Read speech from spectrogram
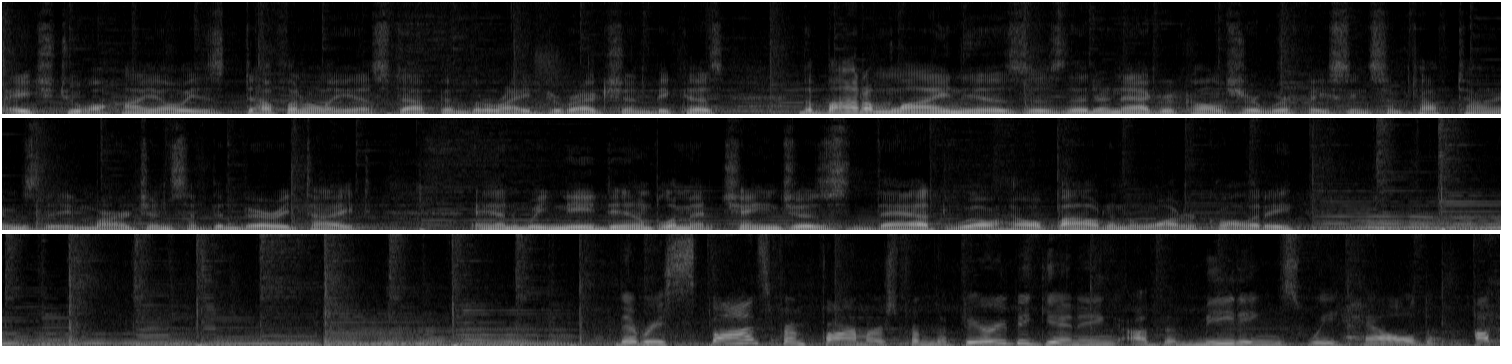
H2 Ohio is definitely a step in the right direction because the bottom line is, is that in agriculture we're facing some tough times. The margins have been very tight and we need to implement changes that will help out in the water quality. The response from farmers from the very beginning of the meetings we held up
